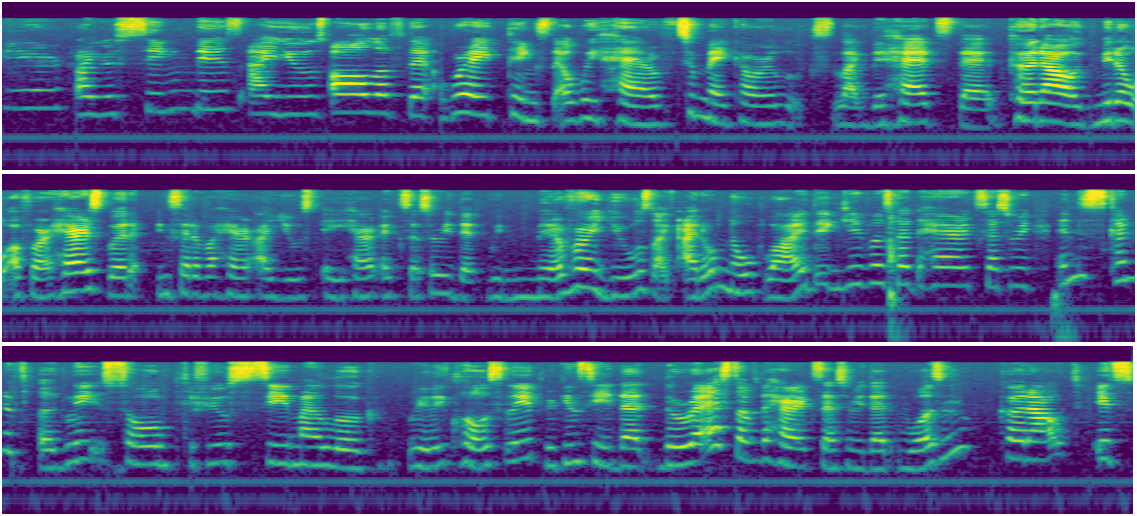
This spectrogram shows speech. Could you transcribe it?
here. Are you seeing this? I use all of the great things that we have to make our looks. Like the heads that cut out middle of our hairs, but instead of a hair, I used a hair accessory that we never use. Like I don't know why they give us that hair accessory and it's kind of ugly. So if you see my look really closely, you can see that the rest of the hair accessory that wasn't cut out, it's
